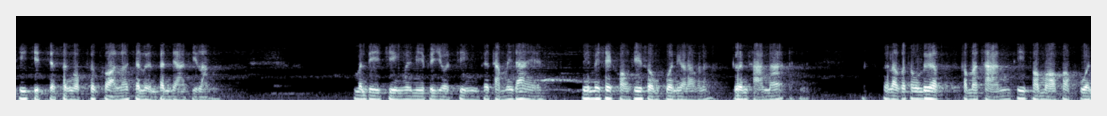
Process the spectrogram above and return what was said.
ที่จิตจะสงบซะก่อนแล้วเจริญปัญญาทีหลัง มันดีจริงมันมีประโยชน์จริงแต่ทำไม่ได้ นี่ไม่ใช่ของที่สมควรกับเราแล้วเกินฐานะแล้วเราก็ต้องเลือกกรรมฐานที่พอเหมาะพอควร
